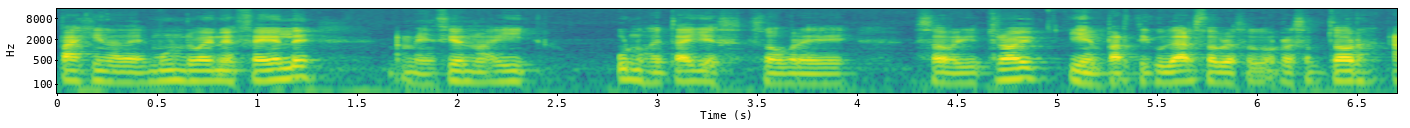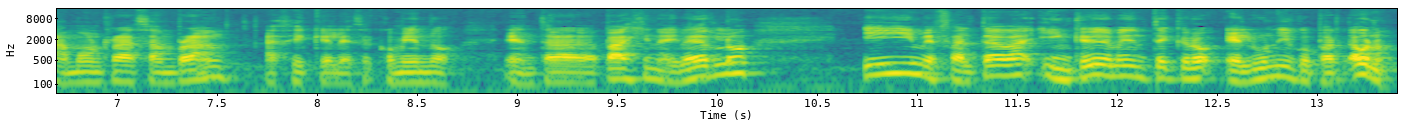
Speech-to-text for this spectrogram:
página de Mundo NFL menciono ahí unos detalles sobre sobre Detroit y en particular sobre su receptor Amon Razan Brown. Así que les recomiendo entrar a la página y verlo. Y me faltaba, increíblemente, creo, el único partido. Bueno,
